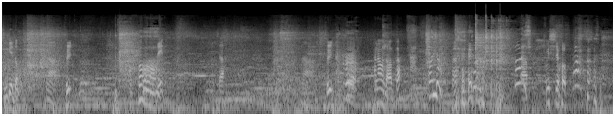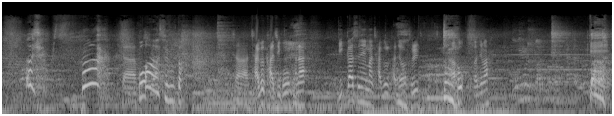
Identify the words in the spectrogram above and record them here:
두 개 더. 하나, 둘. 넷. 자, 하나, 둘. 하나만 더 할까? 아니요. 자, 푸시업. 자, 와, 무섭다. 자, 자극 가지고 하나. 밑가슴에만 자극을 가져. 둘. 아홉. 마지막. 오케이.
